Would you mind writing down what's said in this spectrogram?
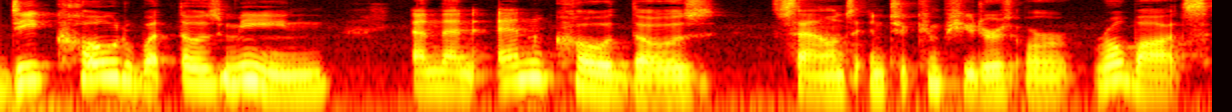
decode what those mean, and then encode those sounds into computers or robots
